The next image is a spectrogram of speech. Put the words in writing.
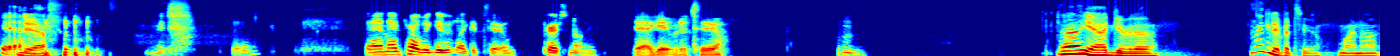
Yeah. yeah, Yeah. So, and I'd probably give it like a two, personally. Yeah, I gave it a two. uh, yeah, I'd give it a negative a two. Why not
